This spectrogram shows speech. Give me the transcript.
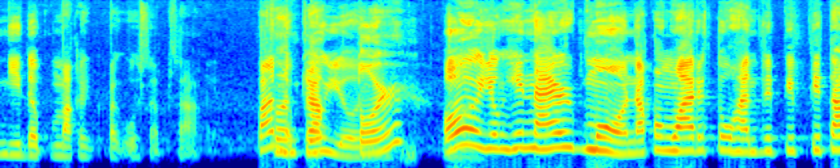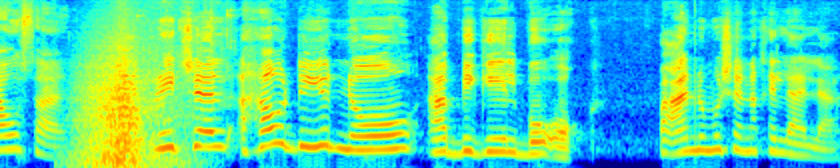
Hindi daw po makikipag-usap sa akin. Paano po yun? Contractor? Oh, yung hinire mo na kung wari 250,000. Rachel, how do you know Abigail Book? Paano mo siya nakilala?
